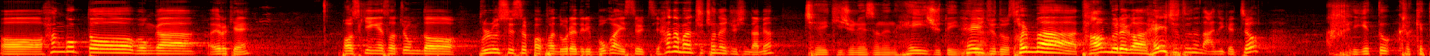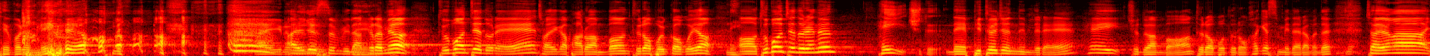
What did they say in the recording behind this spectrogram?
어, 한곡더 뭔가 이렇게 버스킹에서 좀 더 부를 수 있을 법한 노래들이 뭐가 있을지 하나만 추천해 주신다면 제 기준에서는 헤이주드입니다. 헤이주드 설마 다음 노래가 헤이주드는 아니겠죠? 아, 이게 또 그렇게 돼버렸네요. 그래요? 아, 알겠습니다. 네. 그러면 두 번째 노래 저희가 바로 한번 들어볼 거고요. 네. 어, 두 번째 노래는 헤이 주드. 네 비틀즈님들의 헤이 주드 한번 들어보도록 하겠습니다, 여러분들. 네. 자 영화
